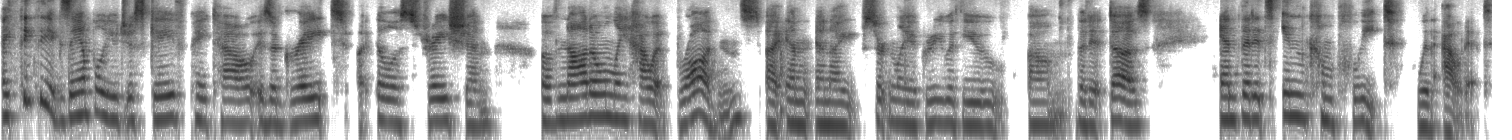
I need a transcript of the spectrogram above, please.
I think the example you just gave Peitao is a great uh, illustration of not only how it broadens uh, and and i certainly agree with you um, that it does and that it's incomplete without it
